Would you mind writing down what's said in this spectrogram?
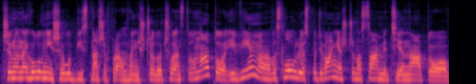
Чи не найголовніший лобіст наших прагнень щодо членства в НАТО, і він е, висловлює сподівання, що на саміті НАТО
